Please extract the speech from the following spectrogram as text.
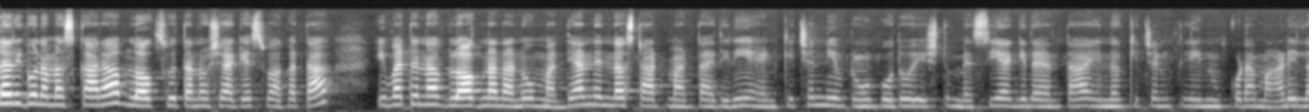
ಎಲ್ಲರಿಗೂ ನಮಸ್ಕಾರ. ಬ್ಲಾಗ್ಸ್ ವಿತ್ ಅನುಷಾಗೆ ಸ್ವಾಗತ. ಇವತ್ತಿನ ವ್ಲಾಗ್ನ ನಾನು ಮಧ್ಯಾಹ್ನದಿಂದ ಸ್ಟಾರ್ಟ್ ಮಾಡ್ತಾ ಇದ್ದೀನಿ. ಆ್ಯಂಡ್ ಕಿಚನ್ ನೀವು ನೋಡ್ಬೋದು ಎಷ್ಟು ಮೆಸ್ಸಿಯಾಗಿದೆ ಅಂತ. ಇನ್ನು ಕಿಚನ್ ಕ್ಲೀನ್ ಕೂಡ ಮಾಡಿಲ್ಲ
